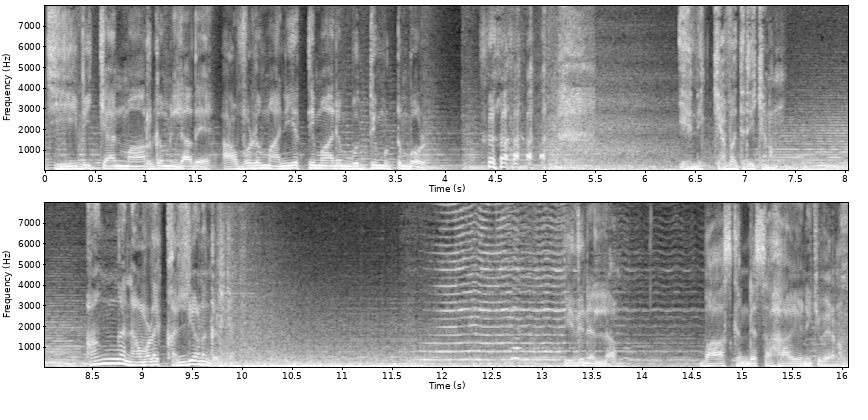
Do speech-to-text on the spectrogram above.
ജീവിക്കാൻ മാർഗമില്ലാതെ അവളും അനിയത്തിമാരും ബുദ്ധിമുട്ടുമ്പോൾ എനിക്ക് അവതരിക്കണം അങ്ങനെ അവളെ കല്യാണം കഴിക്കണം. ഇതിനെല്ലാം ഭാസ്കറിന്റെ സഹായം എനിക്ക് വേണം.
